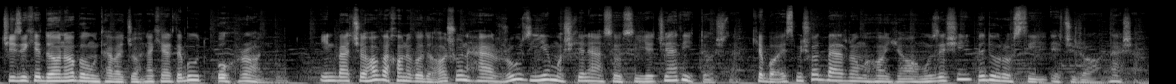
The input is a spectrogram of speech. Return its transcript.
چیزی که دانا به اون توجه نکرده بود بحران بود. این بچه ها و خانواده هاشون هر روز یه مشکل اساسی جدید داشتن که باعث می شد برنامه های آموزشی به درستی اجرا نشن.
